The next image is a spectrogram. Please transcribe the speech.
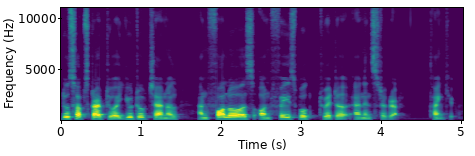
Do subscribe to our YouTube channel and follow us on Facebook, Twitter, and Instagram. Thank you.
